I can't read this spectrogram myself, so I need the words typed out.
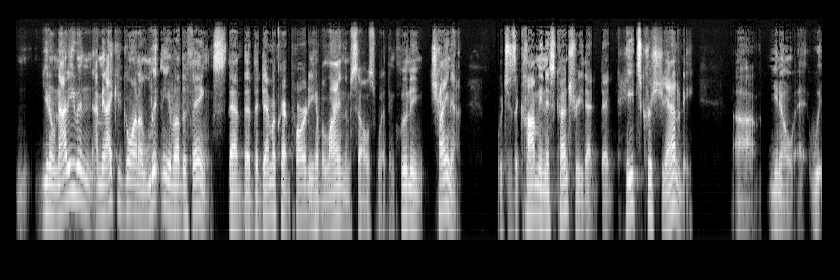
You know, not even. I mean, I could go on a litany of other things that that the Democrat Party have aligned themselves with, including China, which is a communist country that that hates Christianity. Uh, you know, we,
